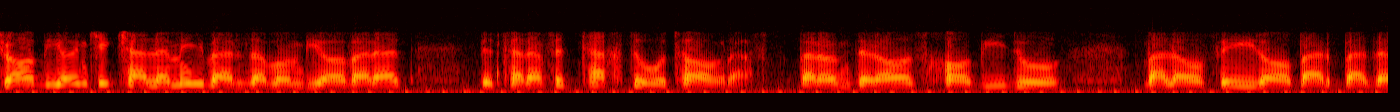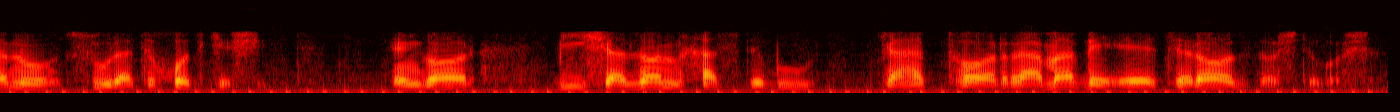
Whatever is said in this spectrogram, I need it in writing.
شاه بیان که کلمه ای بر زبان بیاورد به طرف تخت اتاق رفت. بر آن دراز خوابید و ملافه را بر بدن و صورت خود کشید. انگار بیش از آن خسته بود که حتی رمق اعتراض داشته باشد.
